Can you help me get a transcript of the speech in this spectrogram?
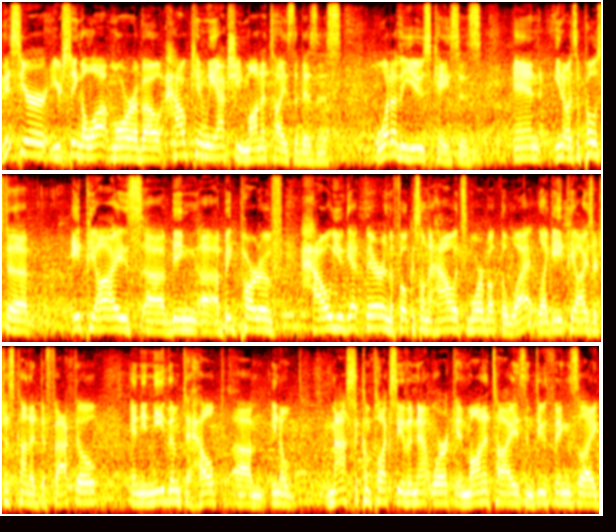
This year, you're seeing a lot more about how can we actually monetize the business? What are the use cases? And you know, as opposed to APIs uh, being a big part of how you get there and the focus on the how, it's more about the what. Like APIs are just kind of de facto and you need them to help um, you know, mask the complexity of the network and monetize and do things like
